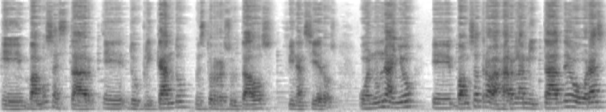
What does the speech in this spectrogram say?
eh, vamos a estar eh, duplicando nuestros resultados financieros o en un año vamos a trabajar la mitad de horas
